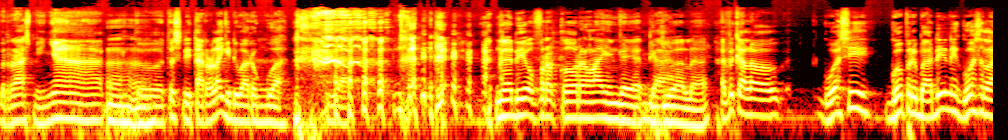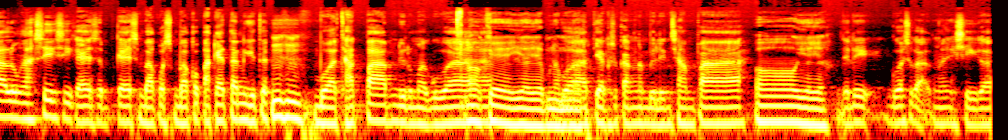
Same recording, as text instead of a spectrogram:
beras, minyak gitu. Terus ditaruh lagi di warung gua. Iya. Nggak dioper ke orang lain kayak Enggak. dijual lah. Tapi kalau gua sih, gua pribadi nih gua selalu ngasih sih kayak kayak sembako-sembako paketan gitu buat satpam di rumah gua. Mhm. Oke, iya iya benar-benar. Buat yang suka ngambilin sampah. Oh iya iya. Jadi gua suka ngasih ke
